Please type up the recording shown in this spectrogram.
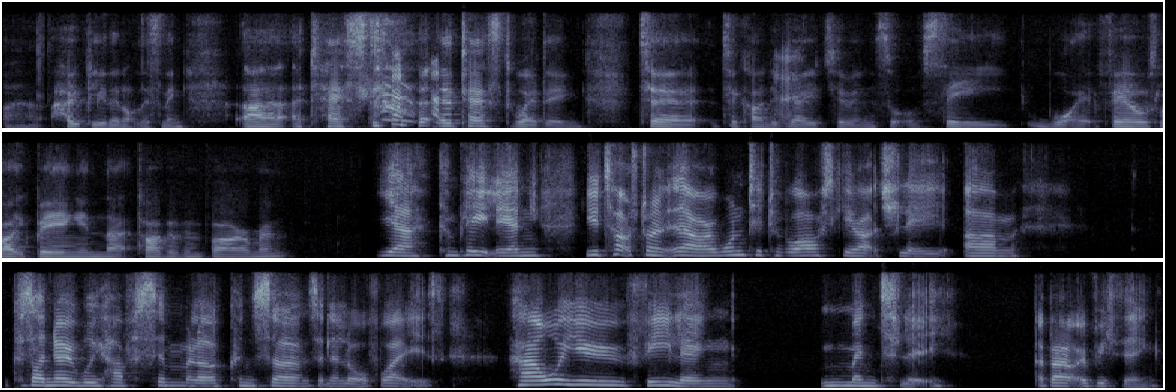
Uh, hopefully they're not listening. Uh, a test, a test wedding to to kind of go to and sort of see what it feels like being in that type of environment. Yeah, completely. And you touched on it there. I wanted to ask you actually, um, because I know we have similar concerns in a lot of ways. How are you feeling mentally about everything?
